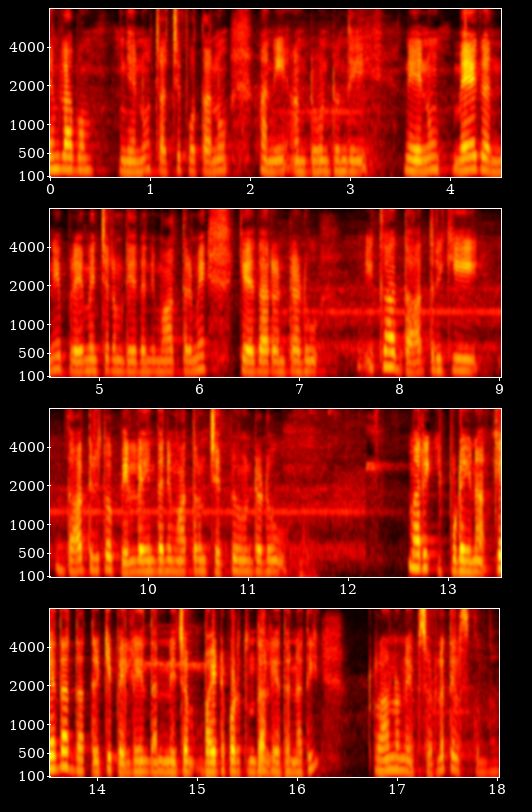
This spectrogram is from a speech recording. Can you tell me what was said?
ఏం లాభం? నేను చచ్చిపోతాను అని అంటూ ఉంటుంది. నేను మేఘన్ని ప్రేమించడం లేదని మాత్రమే కేదార్ అంటాడు. ఇక దాత్రికి దాత్రితో పెళ్ళయిందని మాత్రం చెప్పి ఉంటాడు మరి ఇప్పుడైనా కేదార్ దాత్రికి పెళ్ళయిందన్న నిజం బయటపడుతుందా లేదన్నది రానున్న ఎపిసోడ్లో తెలుసుకుందాం.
